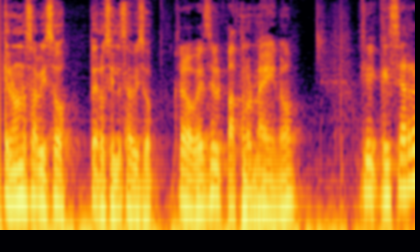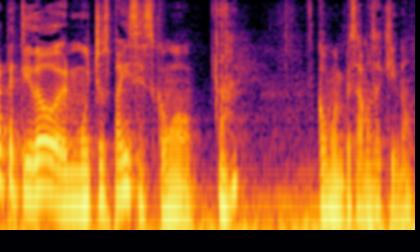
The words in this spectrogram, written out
que no nos avisó, pero sí les avisó. Claro, ves el patrón ahí, ¿no? Que, que se ha repetido en muchos países, como, como empezamos aquí, ¿no?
